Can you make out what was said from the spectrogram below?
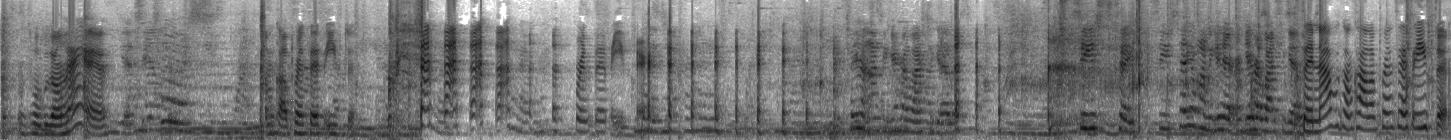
That's what we're gonna have. Yes, yes, yes. I'm gonna call Princess Easter. Princess Easter. Tell your auntie to get her life together. See, say, see, tell your mom to get her, get her life together. Say now we're gonna call her Princess Easter.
